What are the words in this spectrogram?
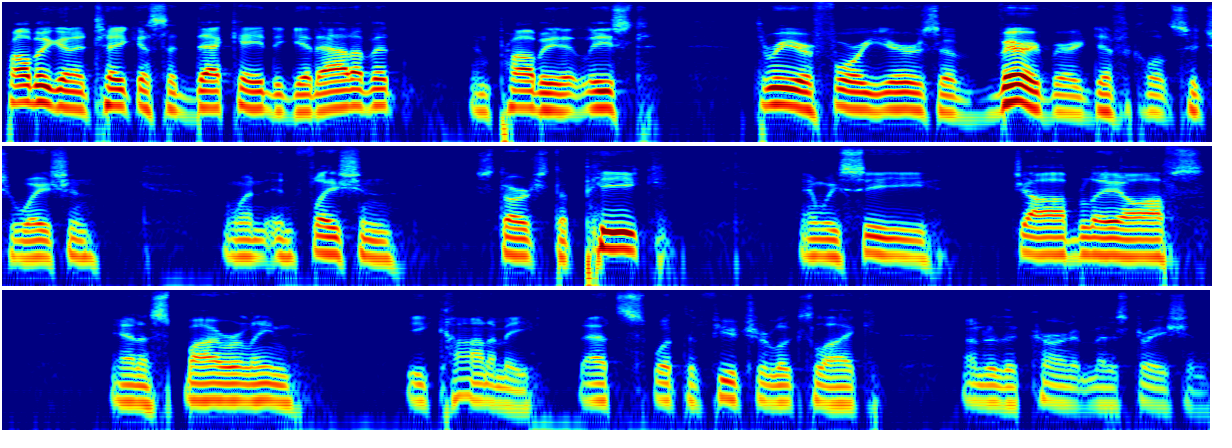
Probably going to take us a decade to get out of it, and probably at least three or four years of very, very difficult situation when inflation starts to peak and we see job layoffs and a spiraling economy. That's what the future looks like under the current administration.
